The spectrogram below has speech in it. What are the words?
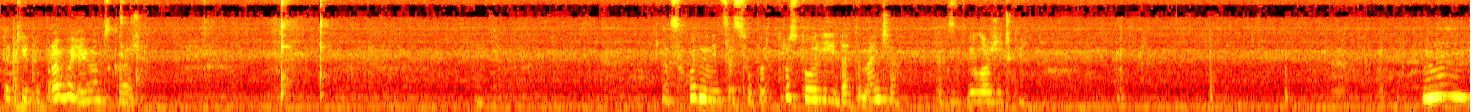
такі попробую і вам скажу. На сходні це супер. Просто олії дати менше, так з дві ложечки. М.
